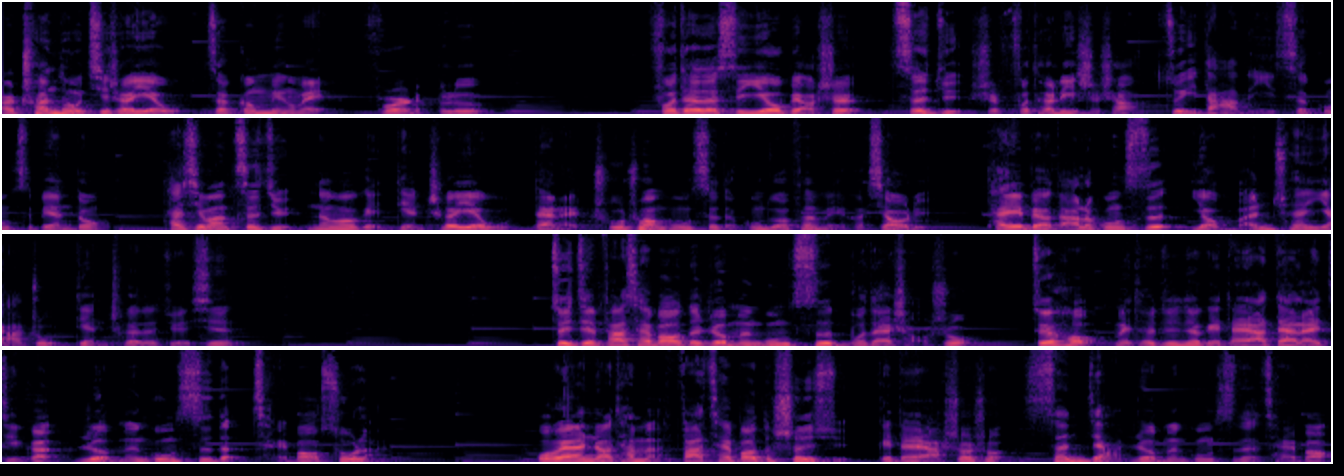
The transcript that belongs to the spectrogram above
而传统汽车业务则更名为 Ford Blue。福特的 CEO 表示，此举是福特历史上最大的一次公司变动。他希望此举能够给电车业务带来初创公司的工作氛围和效率。他也表达了公司要完全压住电车的决心。最近发财报的热门公司不在少数。最后，美特君就给大家带来几个热门公司的财报速览。我会按照他们发财报的顺序，给大家说说三家热门公司的财报。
